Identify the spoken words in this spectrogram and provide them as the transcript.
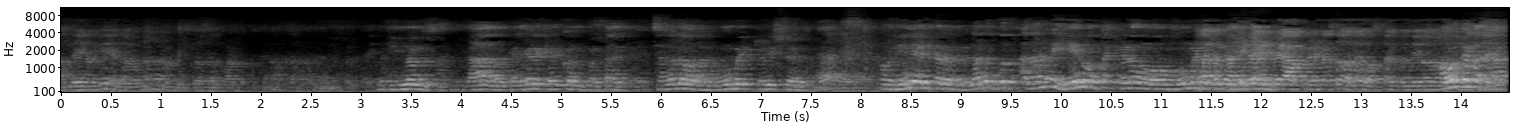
ಆನ್ಲೈನ್ ಅಲ್ಲಿ ಎಲ್ಲವನ್ನೂ ನಾವು ಡಿಸ್ಪೋಸಲ್ ಮಾಡಬೇಕು ಅಂತ ನಾವು ಇನ್ನೊಂದು ಸರ್ ಈಗ ನಾವು ಕೆಳಗಡೆ ಕೇಳ್ಕೊಂಡು ಬರ್ತಾ ಇದ್ದೆ. ಚಲನವಲನ ಮುಂಬೈ ಅಂತ. ಅವ್ರು ಏನ್ ಹೇಳ್ತಾರೆ ಅಂದ್ರೆ ನನಗೆ ಗೊತ್ತು ಅದಂದ್ರೆ ಏನು ಅಂತ ಕೇಳೋ ಮೂವ್ಮೆಂಟ್ ಆಪರೇಟರ್ಸ್ ಅದೇ ಹೊಸದಾಗಿ ಬಂದಿರೋ ಹೌದಲ್ಲ ಸರ್?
